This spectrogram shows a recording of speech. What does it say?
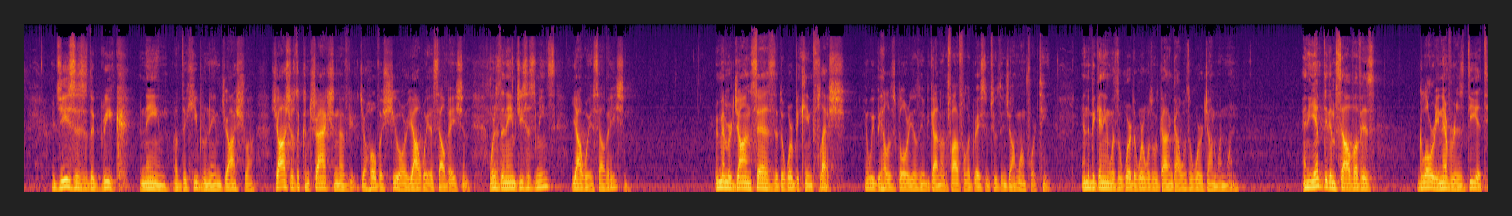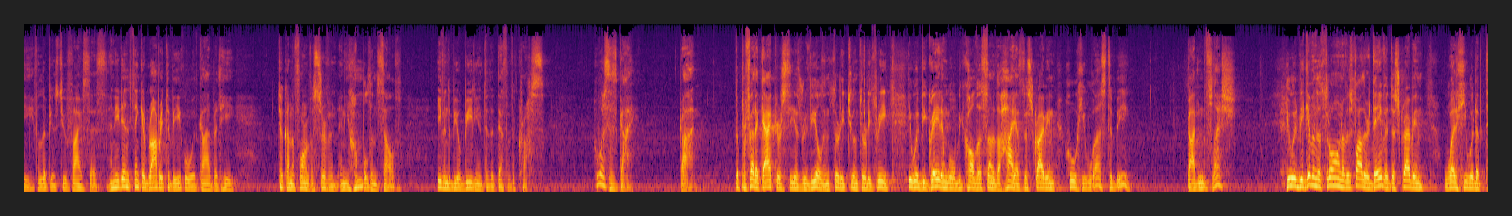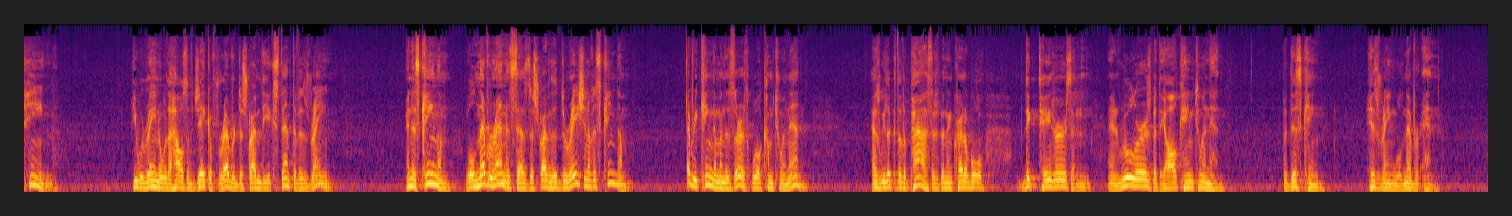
Jesus is the Greek name of the Hebrew name Joshua. Joshua is the contraction of Jehovah Shu or Yahweh is salvation. What does the name Jesus means? Yahweh is salvation. Remember, John says that the Word became flesh, and we beheld His glory, only begotten of the Father, full of grace and truth in John 1.14. In the beginning was the Word. The Word was with God, and God was the Word, John 1 1. And he emptied himself of his glory, never his deity, Philippians 2 5 says. And he didn't think it robbery to be equal with God, but he took on the form of a servant and he humbled himself, even to be obedient to the death of the cross. Who was this guy? God. The prophetic accuracy is revealed in 32 and 33. He would be great and will be called the Son of the Highest, describing who he was to be God in the flesh. He would be given the throne of his father David, describing what he would obtain. He would reign over the house of Jacob forever, describing the extent of his reign. And his kingdom will never end, it says, describing the duration of his kingdom. Every kingdom on this earth will come to an end. As we look to the past, there's been incredible dictators and and rulers, but they all came to an end. But this king, his reign will never end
